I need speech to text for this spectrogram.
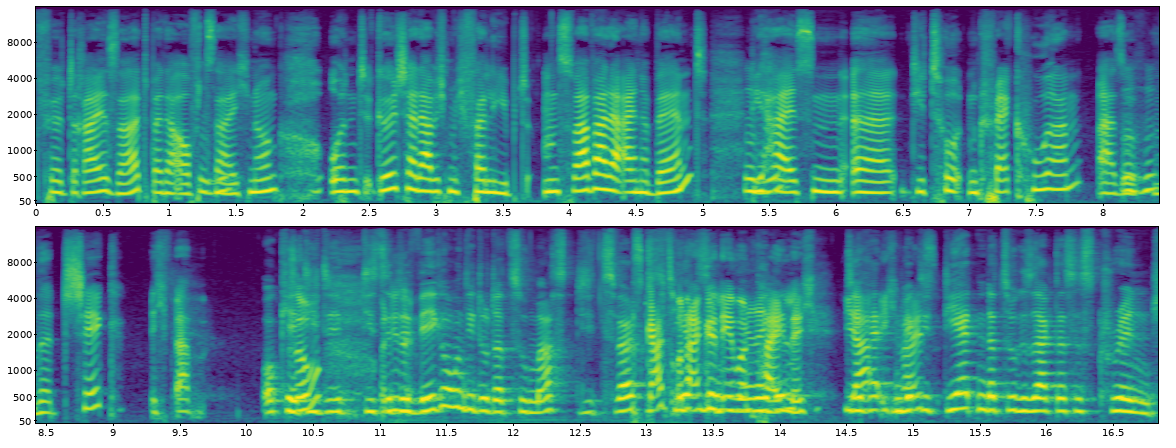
für Dreisat bei der Aufzeichnung. Mhm. Und Gülscha, da habe ich mich verliebt. Und zwar war da eine Band, die mhm. heißen äh, Die Toten Crackhuren, also mhm. The Chick. Ich, äh, Okay, so? die, die, diese die, Bewegungen, die du dazu machst, die zwölf Ganz unangenehm und peinlich. Die, ja, hätten wirklich, die hätten dazu gesagt, das ist cringe.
